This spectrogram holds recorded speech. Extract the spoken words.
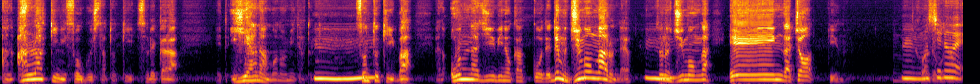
あの、アンラッキーに遭遇した時、それから、えっと、嫌なものを見た時、んその時は、あの、同じ指の格好で、でも呪文があるんだよ。その呪文が、えーんがちょっていうの。うん、面白い。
